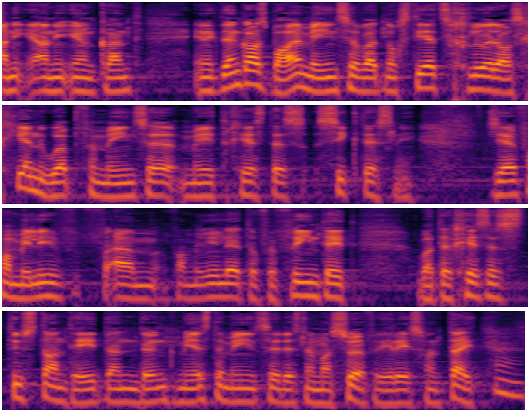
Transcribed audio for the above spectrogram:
aan die aan die een kant en ek dink daar's baie mense wat nog steeds glo daar's geen hoop vir mense met geestesiektes nie. As jy 'n familie ehm um, familielid of 'n vriend het wat 'n geestestoestand het, dan dink meeste mense dis nou maar so vir die res van tyd. Hmm.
